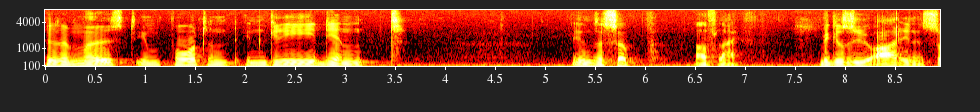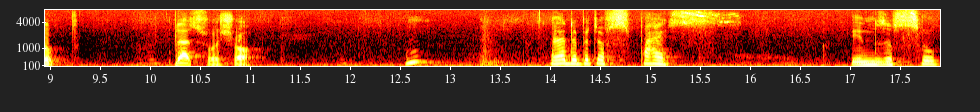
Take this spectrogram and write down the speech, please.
the most important ingredient in the soup of life because you are in a soup, that's for sure. Hmm? Add a bit of spice in the soup.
